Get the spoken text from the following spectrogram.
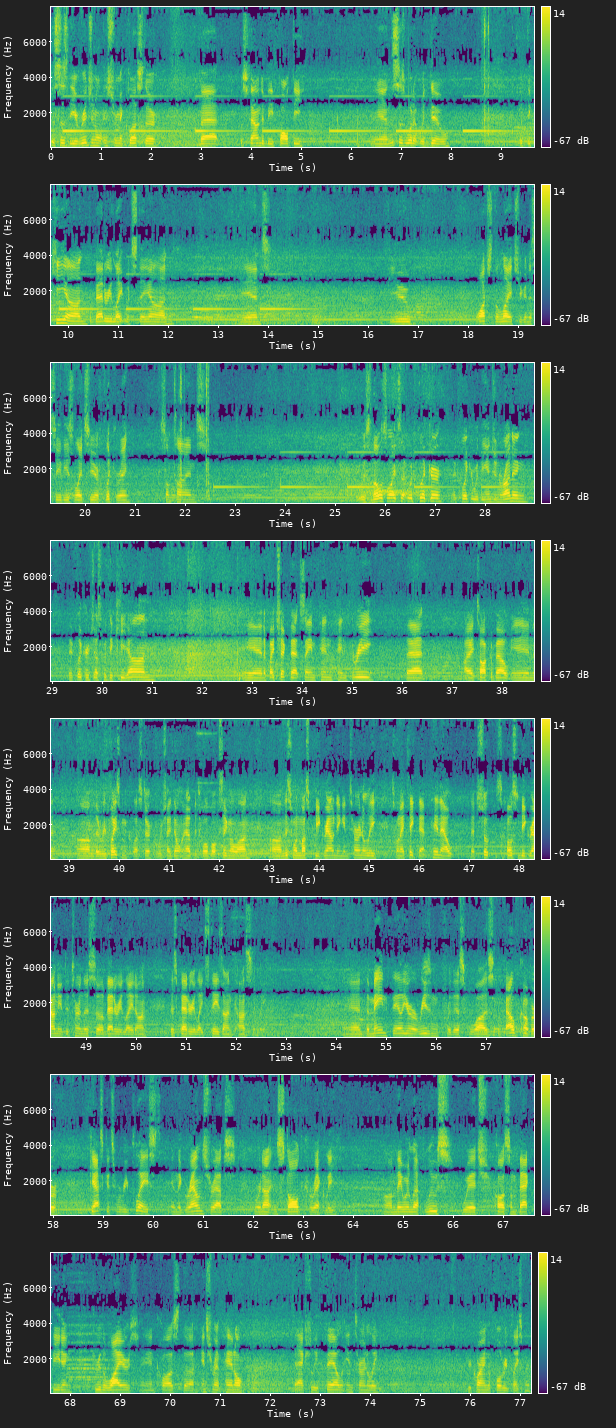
This is the original instrument cluster that was found to be faulty. And this is what it would do. With the key on, the battery light would stay on. And if you watch the lights, you're going to see these lights here flickering. Sometimes it was those lights that would flicker. They'd flicker with the engine running. They flicker just with the key on. And if I check that same pin, pin 3, that I talk about in um, the replacement cluster, which I don't have the 12 volt signal on, um, this one must be grounding internally. So when I take that pin out, that's supposed to be grounding to turn this uh, battery light on, this battery light stays on constantly. And the main failure or reason for this was a valve cover gaskets were replaced and the ground straps were not installed correctly. Um, they were left loose, which caused some backfeeding through the wires and caused the instrument panel to actually fail internally, requiring a full replacement.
